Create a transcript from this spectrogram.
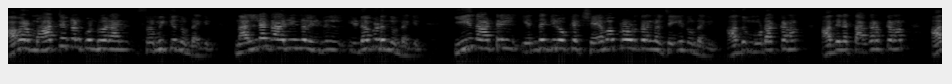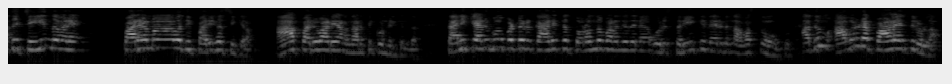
അവർ മാറ്റങ്ങൾ കൊണ്ടുവരാൻ ശ്രമിക്കുന്നുണ്ടെങ്കിൽ നല്ല കാര്യങ്ങൾ ഇടപെടുന്നുണ്ടെങ്കിൽ ഈ നാട്ടിൽ എന്തെങ്കിലുമൊക്കെ ക്ഷേമ പ്രവർത്തനങ്ങൾ ചെയ്യുന്നുണ്ടെങ്കിൽ അത് മുടക്കണം അതിനെ തകർക്കണം അത് ചെയ്യുന്നവരെ പരമാവധി പരിഹസിക്കണം. ആ പരിപാടിയാണ് നടത്തിക്കൊണ്ടിരിക്കുന്നത്. തനിക്ക് അനുഭവപ്പെട്ട ഒരു കാര്യത്തെ തുറന്നു പറഞ്ഞതിന് ഒരു സ്ത്രീക്ക് നേരിടുന്ന അവസ്ഥ നോക്കൂ. അതും അവരുടെ പാളയത്തിലുള്ള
